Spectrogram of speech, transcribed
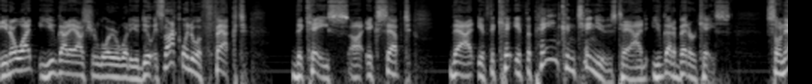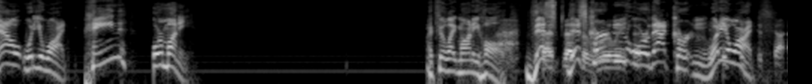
you know what? You've got to ask your lawyer what do you do. It's not going to affect the case, uh, except that if the if the pain continues, Tad, you've got a better case. So now, what do you want? Pain or money? I feel like Monty Hall. This That- that's this curtain really- or that curtain? What do you want? It's got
